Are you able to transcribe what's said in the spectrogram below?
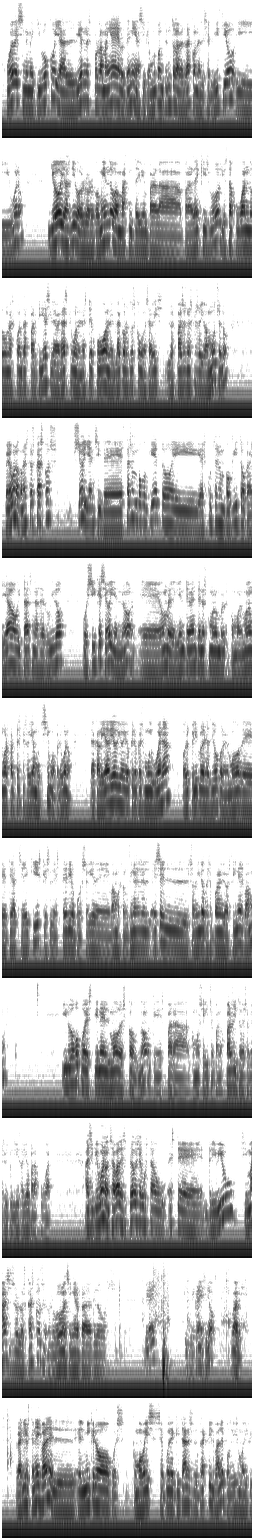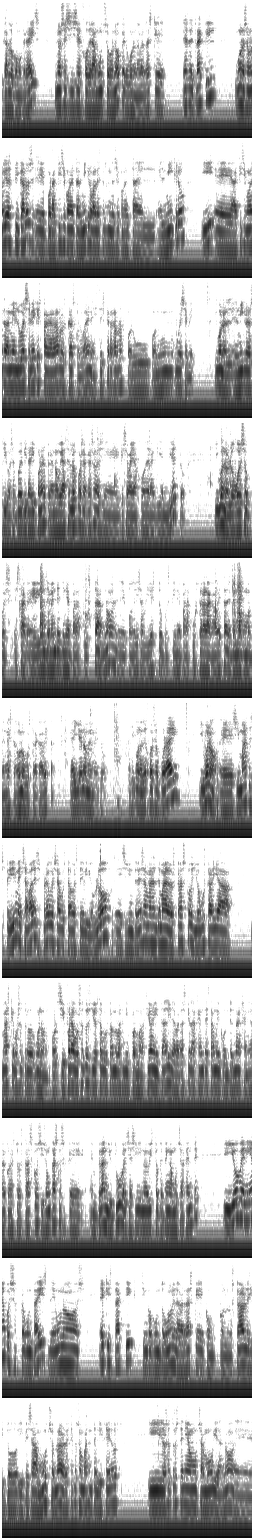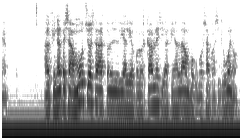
jueves si no me equivoco y al viernes por la mañana ya lo tenía, así que muy contento la verdad con el servicio y bueno, yo ya os digo, os lo recomiendo, van bastante bien para la, para la Xbox, yo he estado jugando unas cuantas partidas y la verdad es que bueno, en este juego, en el Black Ops 2, como sabéis, los pasos no es que se oigan mucho, ¿no? Pero bueno, con estos cascos se oyen, si te estás un poco quieto y escuchas un poquito callado y tal, sin hacer ruido, pues sí que se oyen, ¿no? Eh, hombre, evidentemente no es como el, como el Modern Warfare 3 que se oía muchísimo, pero bueno, la calidad de audio yo creo que es muy buena. Ver películas, ya digo, con el modo de THX, que es el estéreo, pues se oye de, vamos, que alucinas, es el, es el sonido que se pone en los cines, vamos. Y luego pues tiene el modo Scout, ¿no? Que es para, como os he dicho, para los pasos y todo eso, que es el que utilizo yo para jugar. Así que bueno, chavales, espero que os haya gustado este review. Sin más, esos son los cascos, os lo vuelvo a enseñar para que los veáis. Que se me caen, si no, vale. Pero aquí los tenéis, ¿vale? El, micro, pues como veis, se puede quitar, es retráctil, ¿vale? Podéis modificarlo como queráis. No sé si se joderá mucho o no, pero bueno, la verdad es que es retráctil. Y bueno, se me olvidó explicaros, eh, por aquí se conecta el micro, ¿vale? Esto es donde se conecta el, micro. Y eh, aquí se conecta también el USB, que es para cargar los cascos, ¿vale? Necesitáis cargarlos por, un USB. Y bueno, el, micro, os digo, se puede quitar y poner, pero no voy a hacerlo por si acaso, así que se vaya a joder aquí en directo. Y bueno, luego eso pues está evidentemente tiene para ajustar, ¿no? Eh, podéis abrir esto, pues tiene para ajustar a la cabeza, depende de cómo tengáis cada uno vuestra cabeza, que ahí yo no me meto. Así que bueno, dejo eso por ahí. Y bueno, eh, sin más despedirme chavales, espero que os haya gustado este videoblog. Eh, si os interesa más el tema de los cascos, yo buscaría más que vosotros, bueno, por si fuera vosotros, yo estoy buscando bastante información y tal, y la verdad es que la gente está muy contenta en general con estos cascos, y son cascos que en plan youtubers y así no he visto que tenga mucha gente. Y yo venía, pues si os preguntáis, de unos X-Tactic 5.1 y la verdad es que con, los cables y todo, y pesaba mucho, ¿no? La verdad es que estos son bastante ligeros y los otros tenían mucha movida, ¿no? Eh, al final pesaba mucho, estaba todo el día lío con los cables y al final daba un poco por saco, así que bueno,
